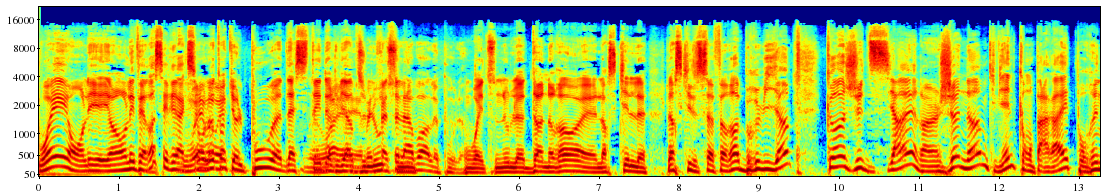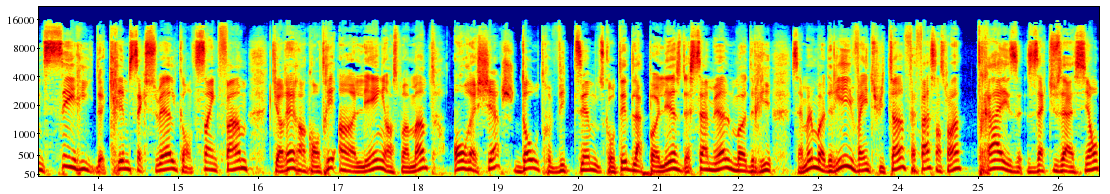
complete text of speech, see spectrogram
Oui, on les, on les verra, ces réactions-là. Oui, oui, Toi oui. qui as le pouls euh, de la cité de Rivière-du-Loup. tu facile à avoir le pouls, là. Oui, tu nous le donneras euh, lorsqu'il lorsqu'il se fera bruyant. Cas judiciaire, un jeune homme qui vient de comparaître pour une série de crimes sexuels contre cinq femmes qu'il aurait rencontrées en ligne en ce moment. On recherche d'autres victimes du côté de la police de Samuel Modry. Samuel Modry, 28 ans, fait face en ce moment 13 accusations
